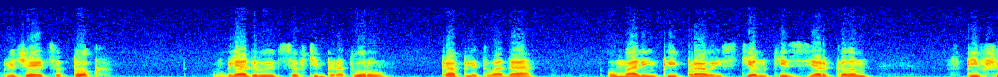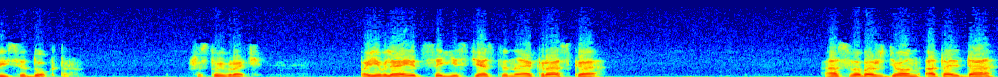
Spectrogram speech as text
Включается ток, вглядываются в температуру, каплет вода у маленькой правой стенки с зеркалом впившийся доктор. Шестой врач. Появляется естественная окраска. Освобожден ото льда.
